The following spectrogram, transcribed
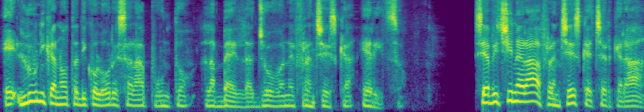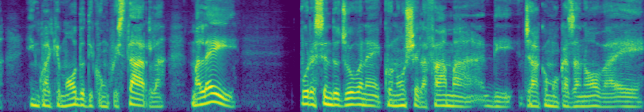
E l'unica nota di colore sarà appunto la bella giovane Francesca Erizzo. Si avvicinerà a Francesca e cercherà in qualche modo di conquistarla, ma lei, pur essendo giovane, conosce la fama di Giacomo Casanova e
